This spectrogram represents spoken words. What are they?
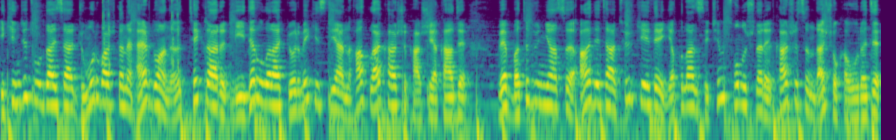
ikinci turdaysa Cumhurbaşkanı Erdoğan'ı tekrar lider olarak görmek isteyen halkla karşı karşıya kaldı. Ve Batı dünyası adeta Türkiye'de yapılan seçim sonuçları karşısında şoka uğradı.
